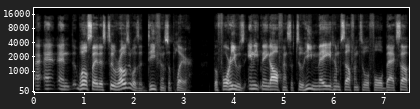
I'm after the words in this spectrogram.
and, and we'll say this too. Rosie was a defensive player before he was anything offensive too. He made himself into a fullback. So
